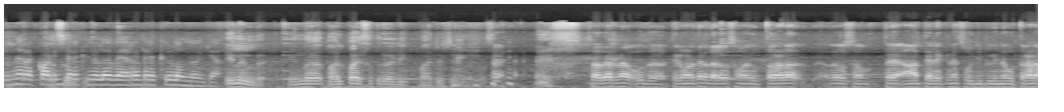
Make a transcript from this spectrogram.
ഇന്ന് റെക്കോർഡിംഗ് തിരക്കുകൾ വേറെ തിരക്കുകളൊന്നുമില്ല. ഇല്ല ഇല്ല ഇന്ന് പാൽപ്പായസത്തിന് വേണ്ടി മാറ്റി സാധാരണ തിരുവോണത്തിന്റെ തലേദിവസമായ ഉത്രാട ദിവസത്തെ ആ തിരക്കിനെ സൂചിപ്പിക്കുന്ന ഉത്രാട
